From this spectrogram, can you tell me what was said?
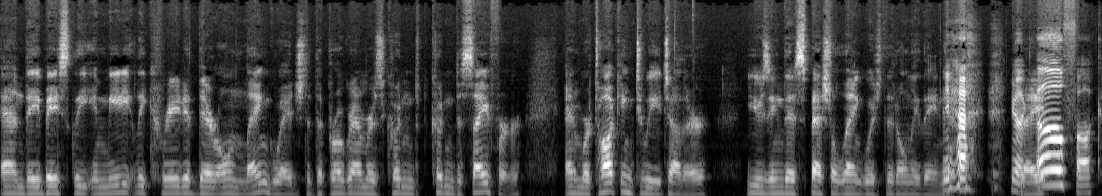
And they basically immediately created their own language that the programmers couldn't couldn't decipher, and were talking to each other using this special language that only they knew. Yeah. You're like, Right? oh fuck.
